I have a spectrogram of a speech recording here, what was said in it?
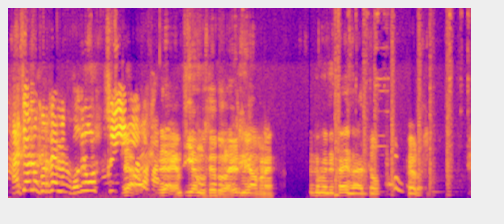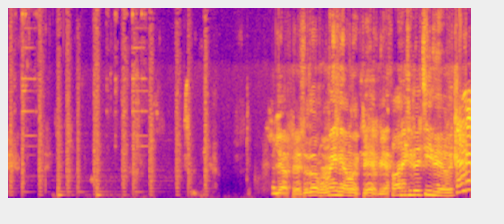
આચાનું કરતા મને વગર ઓછું હેડ આપણે. ગમે તે થાય ને તો હેડો. અલ્યા ભેંસો તો ઘણી છે આમાં. ભે બેસવાની છે ચી છે હવે? તમે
